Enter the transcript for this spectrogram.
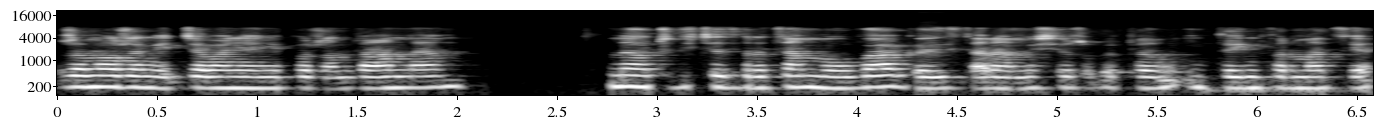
że może mieć działania niepożądane. My oczywiście zwracamy uwagę i staramy się, żeby te, te, informacje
